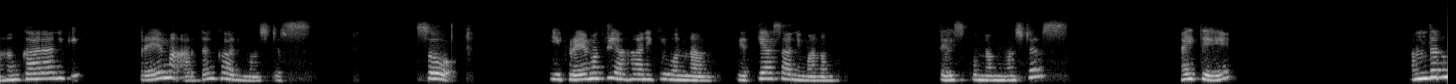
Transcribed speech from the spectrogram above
అహంకారానికి ప్రేమ అర్థం కాదు మాస్టర్స్. సో ఈ ప్రేమకి అహానికి ఉన్న వ్యత్యాసాన్ని మనం తెలుసుకున్నాం మాస్టర్స్. అయితే అందరూ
